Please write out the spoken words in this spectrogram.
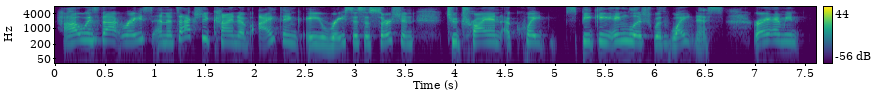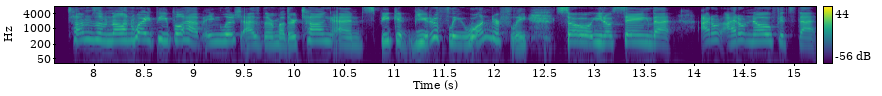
how is that race? And it's actually kind of I think a racist assertion to try and equate speaking English with whiteness, right? I mean, tons of non-white people have English as their mother tongue and speak it beautifully, wonderfully. So, you know, saying that I don't I don't know if it's that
